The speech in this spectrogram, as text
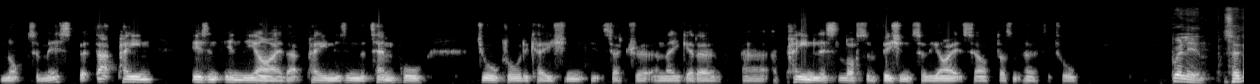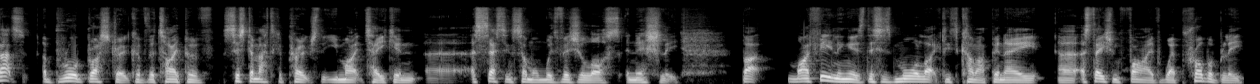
not to miss, but that pain isn't in the eye. That pain is in the temple, jaw claudication, etc., and they get a, uh, a painless loss of vision. So the eye itself doesn't hurt at all. Brilliant. So that's a broad brushstroke of the type of systematic approach that you might take in uh, assessing someone with visual loss initially. But my feeling is this is more likely to come up in a uh, a station five where probably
